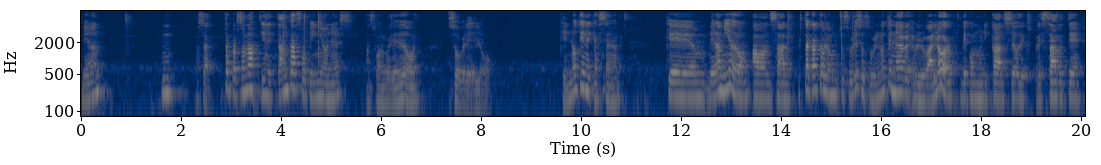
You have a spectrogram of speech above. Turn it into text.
¿Bien? Mm, o sea, esta persona tiene tantas opiniones a su alrededor sobre lo que no tiene que hacer, que mm, le da miedo avanzar. Esta carta habla mucho sobre eso, sobre no tener el valor de comunicarse o de expresarte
